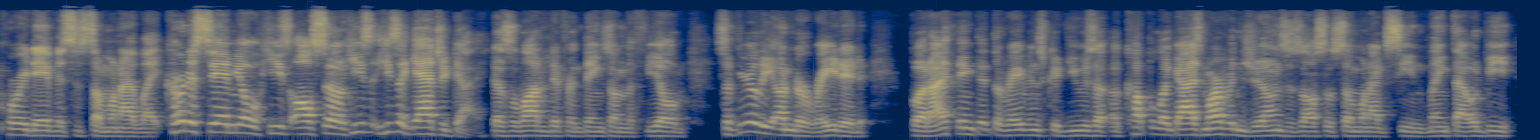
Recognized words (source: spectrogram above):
Corey Davis is someone I like. Curtis Samuel, he's also he's he's a gadget guy. Does a lot of different things on the field. Severely underrated, but I think that the Ravens could use a, a, couple of guys. Marvin Jones is also someone I've seen linked. I would be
